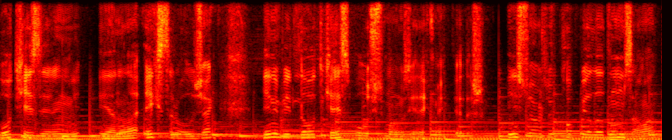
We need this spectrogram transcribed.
load case'lerin yanına ekstra olacak yeni bir load case oluşturmamız gerekmektedir. Insert'ü kopyaladığım zaman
